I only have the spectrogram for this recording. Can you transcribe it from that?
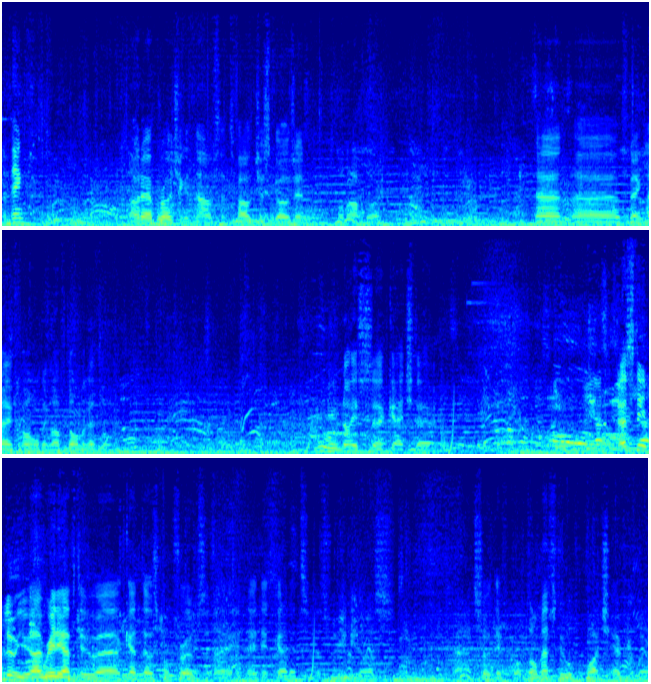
I think how they're approaching it now is that Fout just goes in on Aranor. And uh, holding off Dom a little. Ooh, nice uh, catch there. Team Blue, you uh, really have to uh, get those confirms and, I, and they did get it, so that's really nice. It's so difficult. Dom has to watch everywhere.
